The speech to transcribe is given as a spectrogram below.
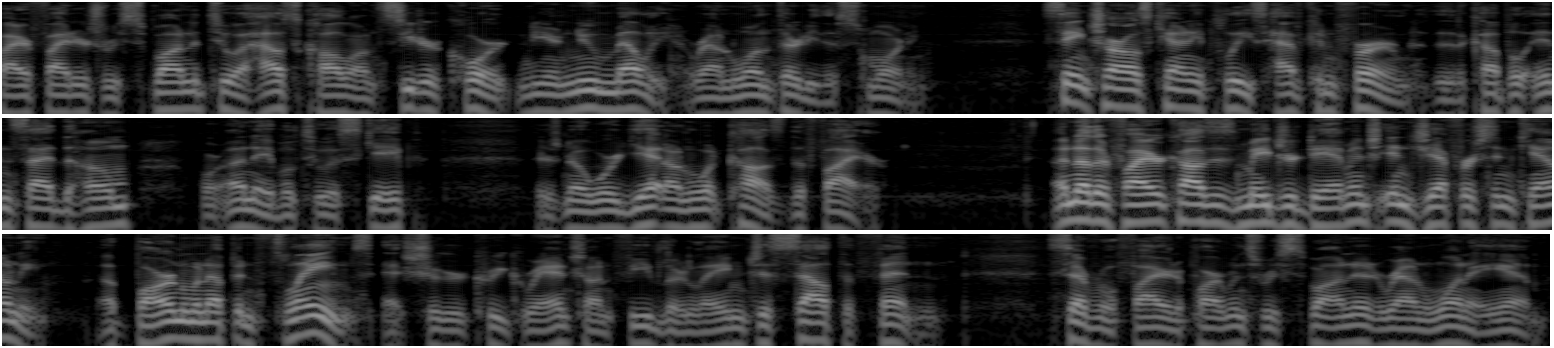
Firefighters responded to a house call on Cedar Court near New Melle around 1:30 this morning. St. Charles County Police have confirmed that a couple inside the home were unable to escape there's no word yet on what caused the fire. Another fire causes major damage in Jefferson County. A barn went up in flames at Sugar Creek Ranch on Fiedler Lane, just south of Fenton. Several fire departments responded around 1 a.m.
